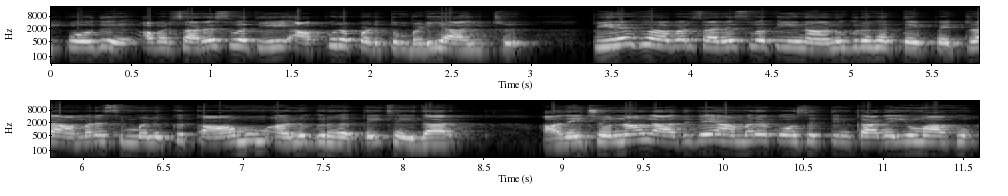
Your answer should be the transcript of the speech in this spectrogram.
இப்போது அவர் சரஸ்வதியை அப்புறப்படுத்தும்படி ஆயிற்று. பிறகு அவர் சரஸ்வதியின் அனுகிரகத்தை பெற்ற அமரசிம்மனுக்கு தாமும் அனுகிரகத்தை செய்தார். அதை சொன்னால் அதுவே அமரகோசத்தின் கதையும் ஆகும்.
